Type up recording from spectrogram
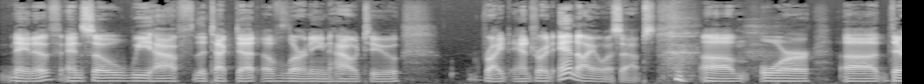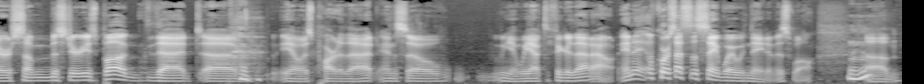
native and so we have the tech debt of learning how to write android and ios apps. Um, or uh, there's some mysterious bug that uh, you know is part of that and so you know we have to figure that out. And of course that's the same way with native as well. Um,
